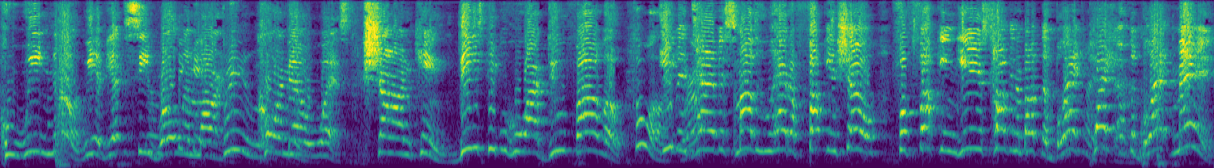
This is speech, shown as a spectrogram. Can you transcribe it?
Who we know, we have yet to see Roland Martin, Cornel West, Shaun King. These people who I do follow. Come on, Even bro. Tavis Smiley, who had a fucking show for fucking years talking about the black plight of the black man.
